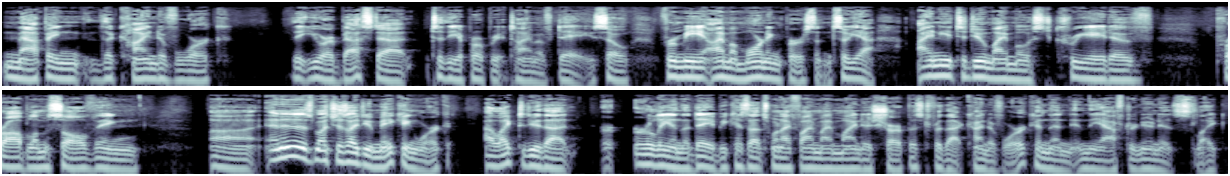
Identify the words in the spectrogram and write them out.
mapping the kind of work that you are best at to the appropriate time of day. So for me, I'm a morning person. So yeah, I need to do my most creative, problem solving. Uh, and in as much as I do making work, I like to do that early in the day because that's when I find my mind is sharpest for that kind of work. And then in the afternoon, it's like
